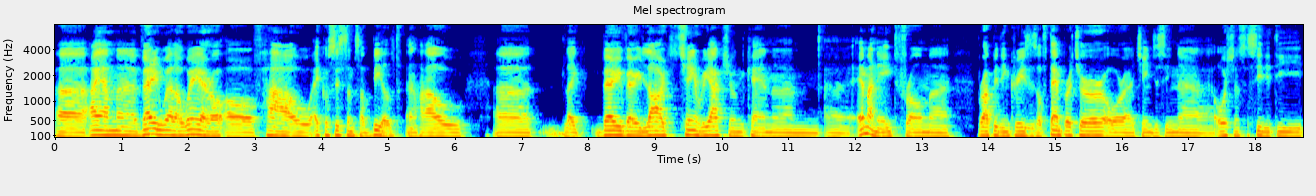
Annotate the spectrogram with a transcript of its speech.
Uh, I am uh, very well aware of, of how ecosystems are built and how uh, like very very large chain reaction can um, uh, emanate from uh, rapid increases of temperature or uh, changes in uh, ocean's acidity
